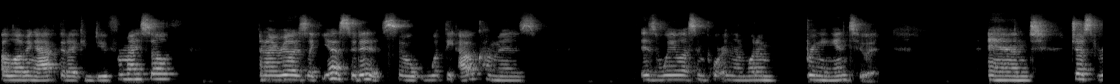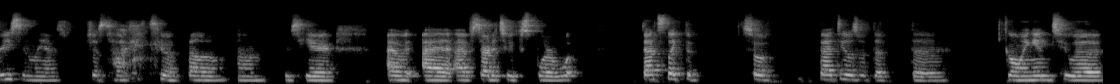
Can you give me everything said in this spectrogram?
a loving act that I can do for myself? and I realized like, yes, it is. So what the outcome is, is way less important than what I'm bringing into it. And just recently, I was just talking to a fellow um, who's here. I, I I've started to explore what that's like the so that deals with the the going into a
